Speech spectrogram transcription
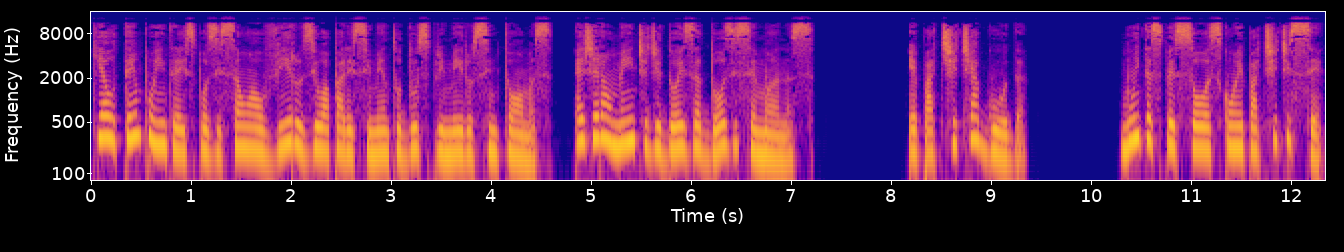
que é o tempo entre a exposição ao vírus e o aparecimento dos primeiros sintomas, é geralmente de 2 a 12 semanas. Hepatite aguda. Muitas pessoas com hepatite C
